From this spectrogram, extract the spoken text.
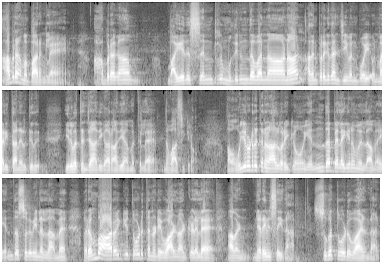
ஆபிரகாமை பாருங்களேன். ஆபிரகாம் வயது சென்று முதிர்ந்தவனானான் அதன் பிறகுதான் ஜீவன் போய் அவன் மறித்தான் இருக்குது. இருபத்தஞ்சாம் அதிகாரம் அதிகாமத்தில் நம்ம வாசிக்கிறோம். அவன் உயிரோடு இருக்கிற நாள் வரைக்கும் எந்த பலகீனமும் இல்லாமல் எந்த சுகவீனம் இல்லாமல் ரொம்ப ஆரோக்கியத்தோடு தன்னுடைய வாழ்நாட்களில் அவன் நிறைவு செய்தான். சுகத்தோடு வாழ்ந்தான்.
